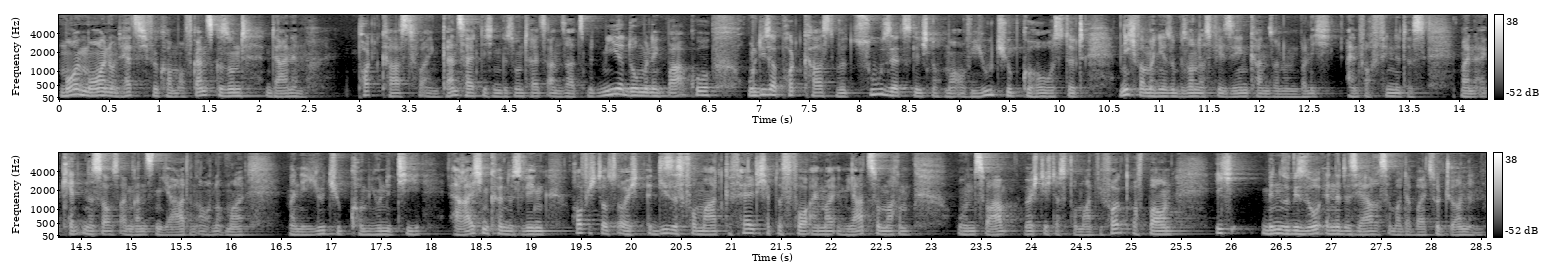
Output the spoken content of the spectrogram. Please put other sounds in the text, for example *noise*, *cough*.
Moin Moin und herzlich willkommen auf ganz gesund, deinem Podcast für einen ganzheitlichen Gesundheitsansatz mit mir, Dominik Barko. Und dieser Podcast wird zusätzlich nochmal auf YouTube gehostet. Nicht, weil man hier so besonders viel sehen kann, sondern weil ich einfach finde, dass meine Erkenntnisse aus einem ganzen Jahr dann auch nochmal meine YouTube-Community erreichen können. Deswegen hoffe ich, dass euch dieses Format gefällt. Ich habe das vor, einmal im Jahr zu machen. Und zwar möchte ich das Format wie folgt aufbauen. Ich bin sowieso Ende des Jahres immer dabei zu journalen.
